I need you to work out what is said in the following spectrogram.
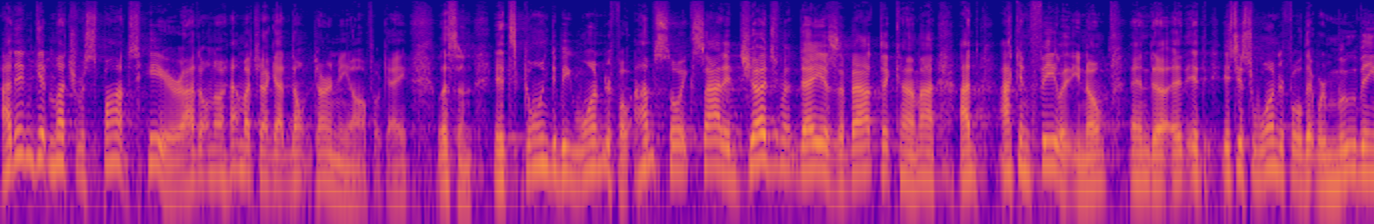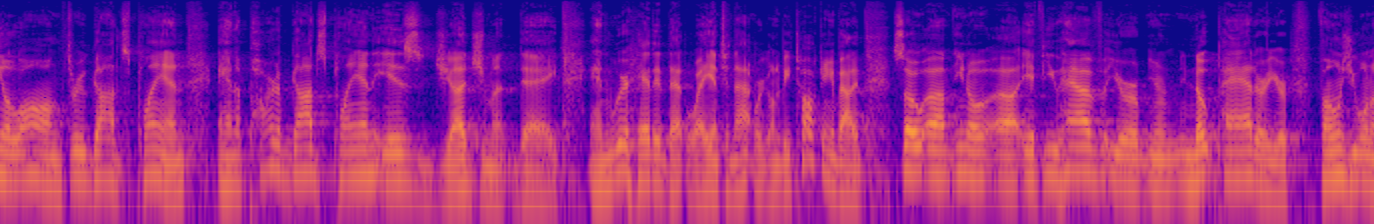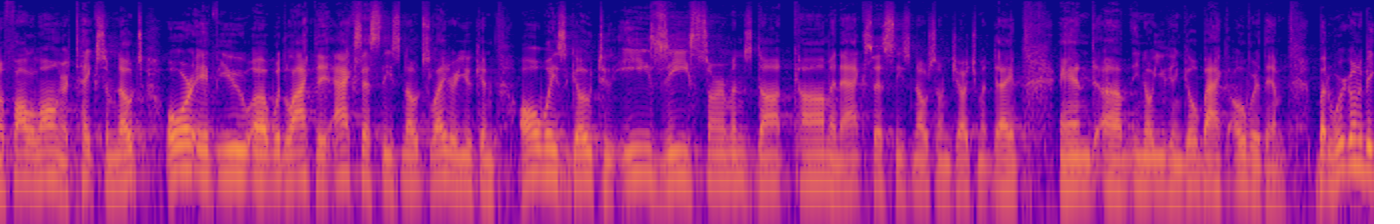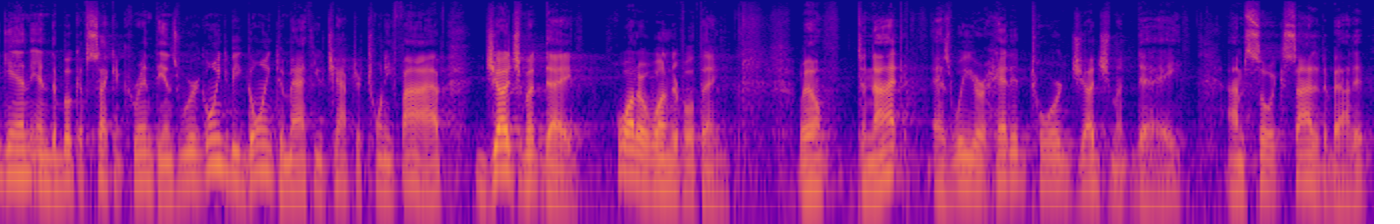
I didn't get much response here. I don't know how much I got. Don't turn me off, okay? Listen, it's going to be wonderful. I'm so excited. Judgment Day is about to come. I, I, I can feel it, you know, and uh, it, it, it's just wonderful that we're moving along through God's plan. And a part of God's plan is Judgment Day. And we're headed that way. And tonight we're going to be talking about it. So, um, you know, uh, if you have your, your notepad or your phones, you want to follow along or take some notes, or if you uh, would like to access these notes later, you can always go to ezsermons.com and access these notes on Judgment Day. And, um, you know, you can go back over them. But we're going to begin in the book of Second Corinthians. We're going to be going to Matthew chapter 25, Judgment Day. What a wonderful thing. Well, tonight, as we are headed toward Judgment Day, I'm so excited about it.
